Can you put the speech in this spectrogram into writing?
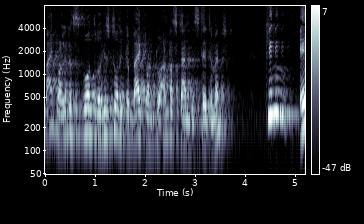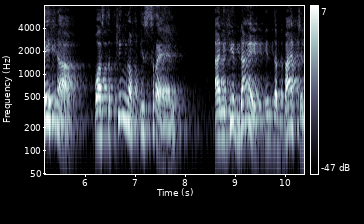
Background, let us go through the historical background to understand this statement. King Ahab was the king of Israel and he died in the battle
